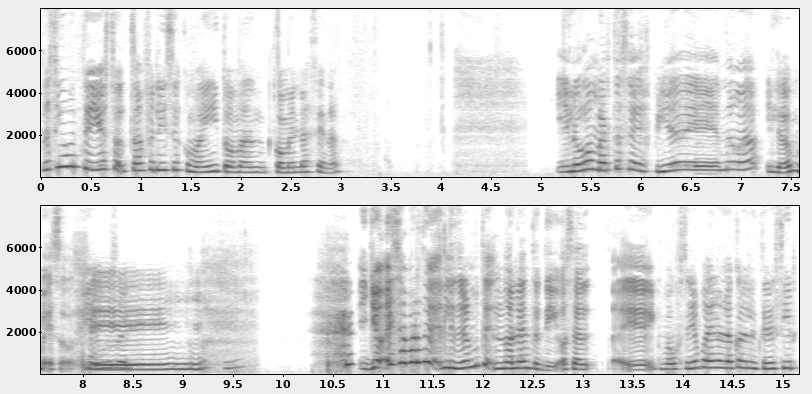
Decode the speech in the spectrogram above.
básicamente ellos están tan felices como ahí toman, comen la cena. Y luego Marta se despide de Noah y le da un beso. Y yo Sí. Yo esa parte literalmente no la entendí. O sea, eh, me gustaría poder hablar con el lector y decir,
